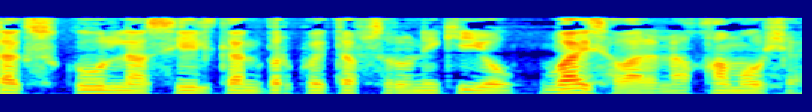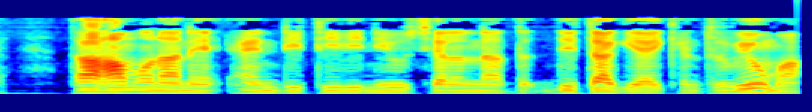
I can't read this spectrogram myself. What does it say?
تک سکول نہ سیل کرنے پر کوئی تبصرہ نہیں کی ہو، وہ اس حوالے نہ خاموش ہے۔ تاہم انہوں نے N D T V news channel نہ دیتا گیا ایک انٹرویو میں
